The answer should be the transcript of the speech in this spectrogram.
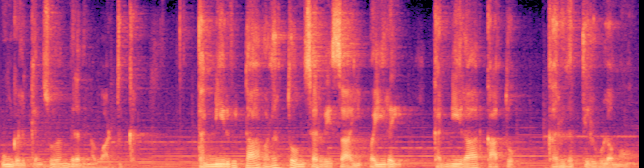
உங்களுக்கு என் சுதந்திர தின வாழ்த்துக்கள். தண்ணீர் விட்டா வளர்த்தோம் சர்வேசாயி பயிரை கண்ணீரார் காத்தோம் கருகத் திருவுளமோ.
